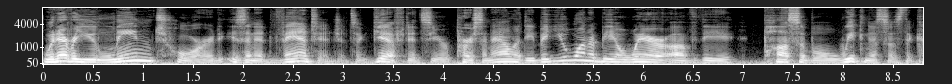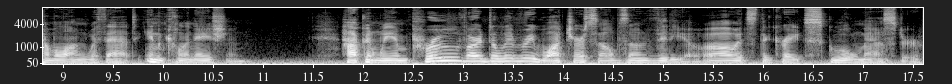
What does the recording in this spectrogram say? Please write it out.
Whatever you lean toward is an advantage. It's a gift, it's your personality, but you want to be aware of the possible weaknesses that come along with that inclination. How can we improve our delivery? Watch ourselves on video. Oh, it's the great schoolmaster.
